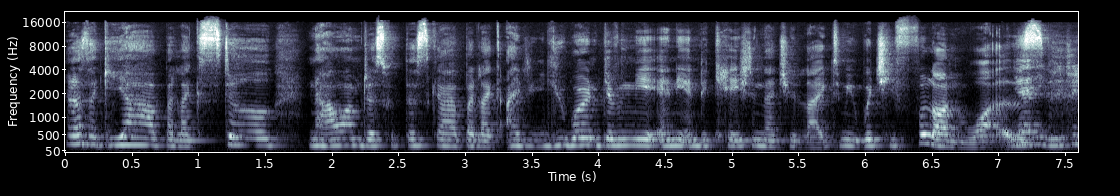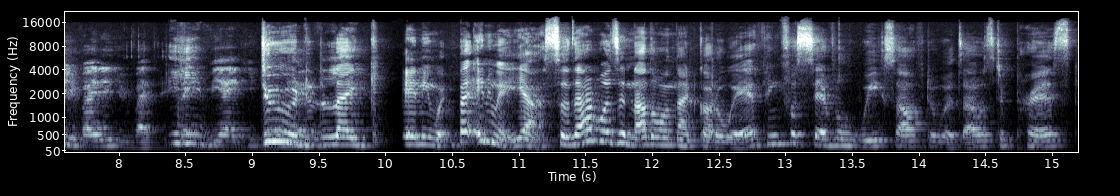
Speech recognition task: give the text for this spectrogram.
And I was like, yeah, but like still, now I'm just with this guy. But like, I, you weren't giving me any indication that you liked me, which he full on was. Yeah, he literally invited you back. Like, He- VIP. dude like anyway but anyway yeah so that was another one that got away i think for several weeks afterwards i was depressed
